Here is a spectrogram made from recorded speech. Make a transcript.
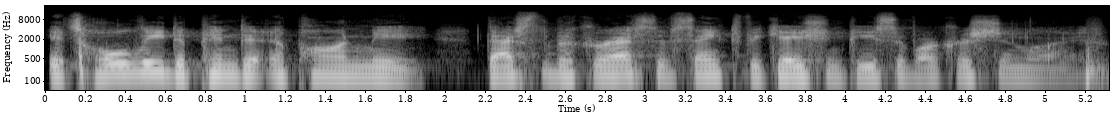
It's wholly dependent upon me. That's the progressive sanctification piece of our Christian life.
